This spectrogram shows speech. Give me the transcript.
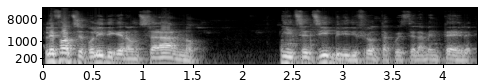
Le forze politiche non saranno insensibili di fronte a queste lamentele.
